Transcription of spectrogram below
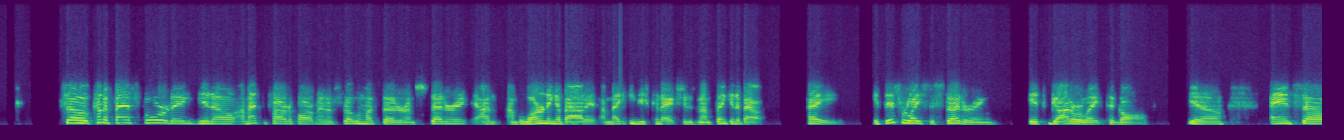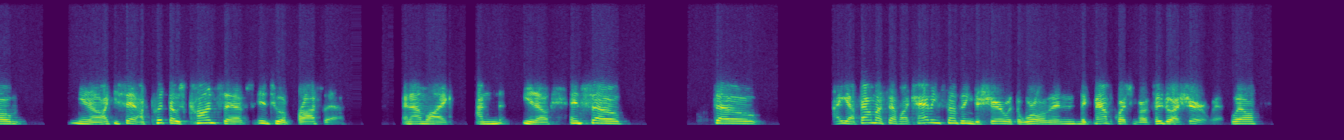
so kind of fast forwarding, you know, I'm at the fire department. I'm struggling with my stutter. I'm stuttering. I'm, I'm learning about it. I'm making these connections and I'm thinking about, hey, if this relates to stuttering, it's got to relate to golf, you know? And so, you know, like you said, I put those concepts into a process and I'm like, I'm, you know, and so, so I, yeah, I found myself like having something to share with the world. And the, now the question goes, who do I share it with? Well,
